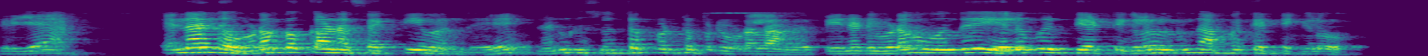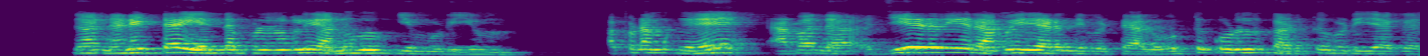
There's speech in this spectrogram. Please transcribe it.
சரியா? ஏன்னா இந்த உடம்புக்கான சக்தி வந்து நன்கு சுத்தப்படுத்தப்பட்ட உடலானது இப்போ என்னுடைய உடம்பு வந்து எழுபத்தி எட்டு கிலோலேருந்து ஐம்பத்தெட்டு கிலோ. நான் நினைத்தா எந்த பலன்களையும் அனுபவிக்க முடியும். அப்போ நமக்கு அப்போ அந்த ஜீரணியர் அமைதி அடைந்து விட்டால் ஒட்டுக்குடலுக்கு அடுத்தபடியாக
